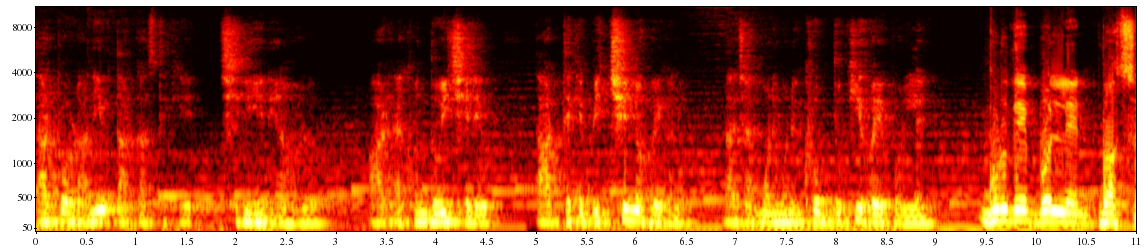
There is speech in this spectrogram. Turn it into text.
তারপর রানীও তার কাছ থেকে ছিনিয়ে নেওয়া হলো। আর এখন দুই ছেলেও তার থেকে বিচ্ছিন্ন হয়ে গেল। রাজা মনে মনে খুব দুঃখী হয়ে পড়লেন। গুরুদেব বললেন বৎস।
